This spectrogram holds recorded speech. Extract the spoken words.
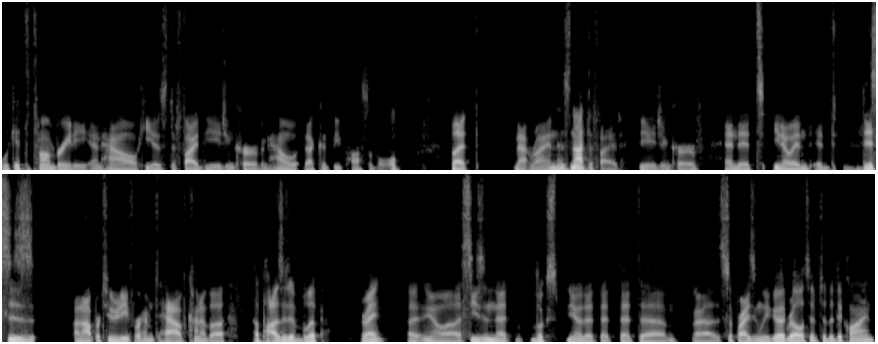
we'll get to Tom Brady and how he has defied the aging curve and how that could be possible. But Matt Ryan has not defied the aging curve. And it, you know, and it this is an opportunity for him to have kind of a, a positive blip, right? Uh, you know, a season that looks, you know, that that that um, uh, surprisingly good relative to the decline,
